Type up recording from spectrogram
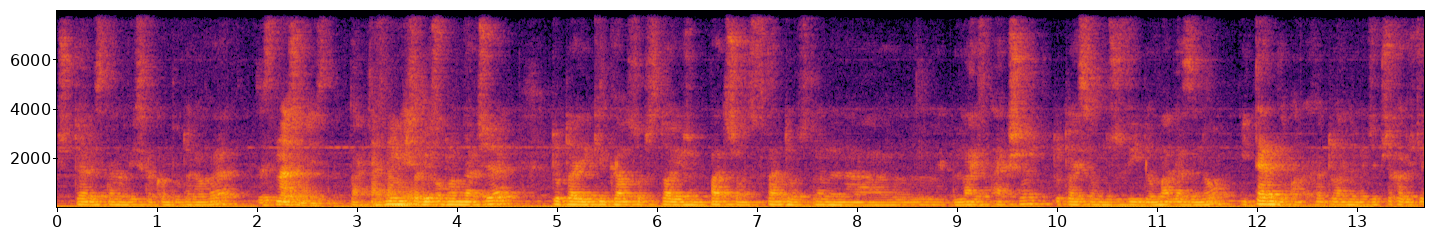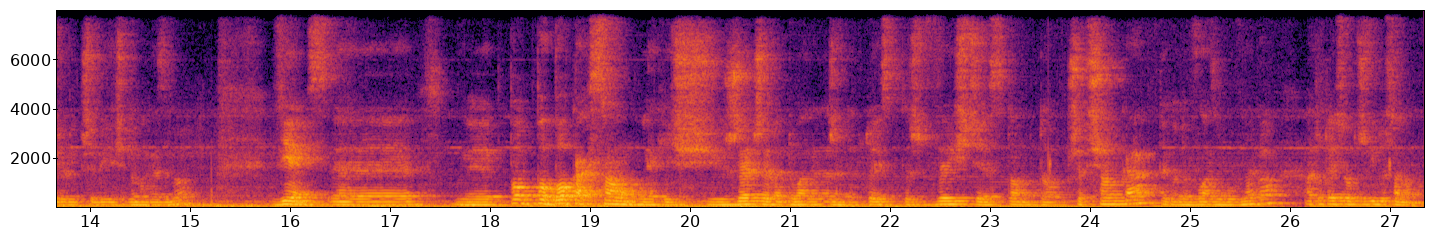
cztery stanowiska komputerowe. To jest nasze miejsce. Tak, Tak, w nim jest. sobie oglądacie. Tutaj kilka osób stoi, żeby patrząc w tamtą stronę na live action. Tutaj są drzwi do magazynu i tędy on ewentualnie będzie przechodzić, jeżeli przybije się do magazynu. Więc e, e, po, po bokach są jakieś rzeczy, ewentualne narzędzia. Tutaj jest też wyjście stąd do przedsionka, tego do włazu głównego, a tutaj są drzwi do salonu.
